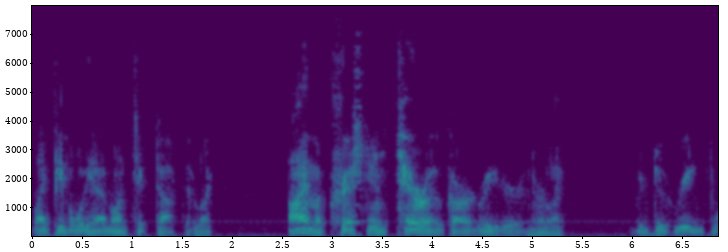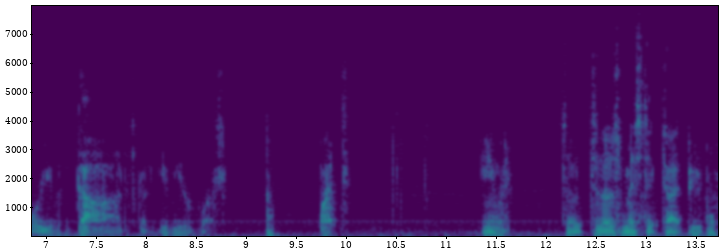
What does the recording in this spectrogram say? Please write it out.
like people we have on TikTok that are like, I'm a Christian tarot card reader, and they're like, we're going to do a reading for you, and God is going to give you the blessing. What? Anyway, so to those mystic type people,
